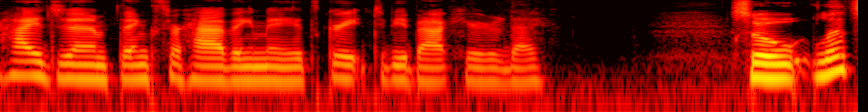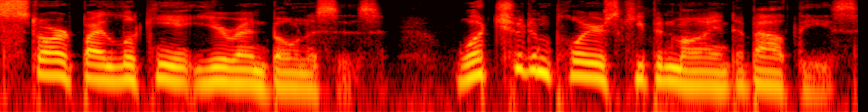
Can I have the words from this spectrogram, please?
Hi, Jim. Thanks for having me. It's great to be back here today. So let's start by looking at year end bonuses. What should employers keep in mind about these?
